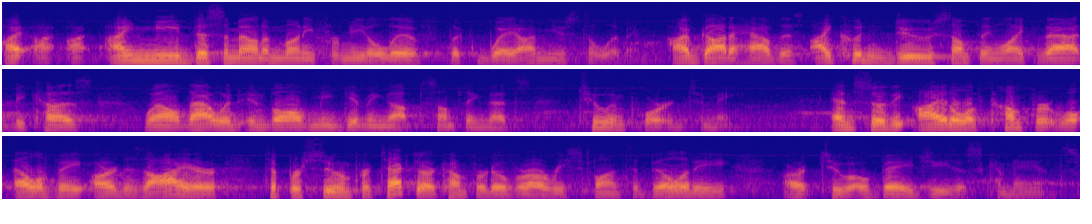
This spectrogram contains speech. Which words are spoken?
I, I, I need this amount of money for me to live the way I'm used to living. I've got to have this. I couldn't do something like that because, well, that would involve me giving up something that's too important to me. And so the idol of comfort will elevate our desire to pursue and protect our comfort over our responsibility are to obey Jesus' commands.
